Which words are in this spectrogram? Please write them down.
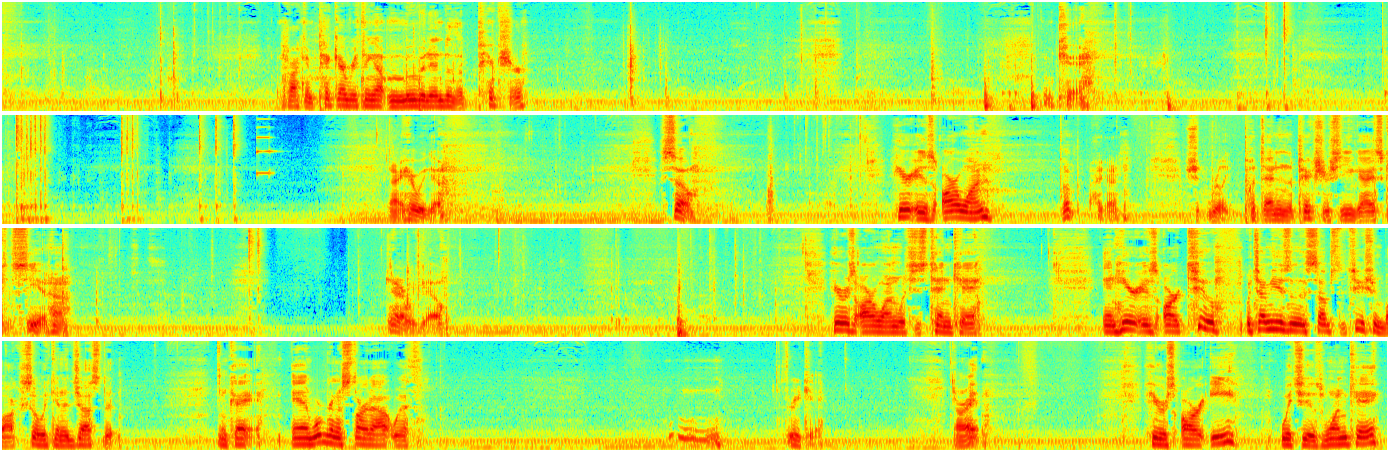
if I can pick everything up and move it into the picture. Okay. All right, here we go. So, here is R1. Oop, I gotta, should really put that in the picture so you guys can see it, huh? There we go. Here's R1, which is 10K. And here is R2, which I'm using the substitution box so we can adjust it. Okay, and we're going to start out with 3K. All right. Here's RE, which is 1K.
